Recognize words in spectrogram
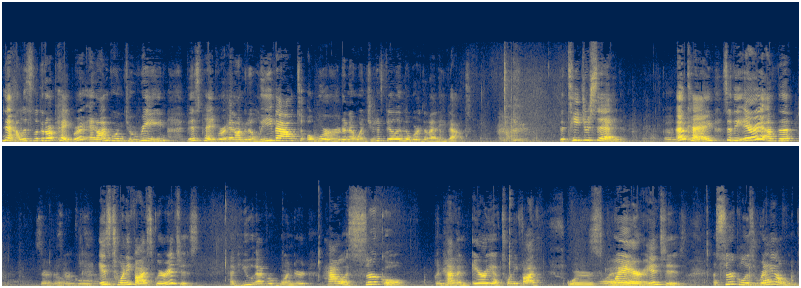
Now, let's look at our paper, and I'm going to read this paper, and I'm going to leave out a word, and I want you to fill in the word that I leave out. The teacher said, um, okay, so the area of the circle. is 25 square inches. Have you ever wondered how a circle can have an area of 25 square, square inches? A circle is round.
